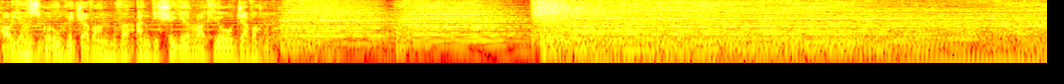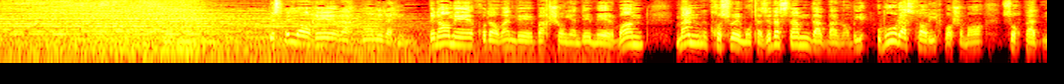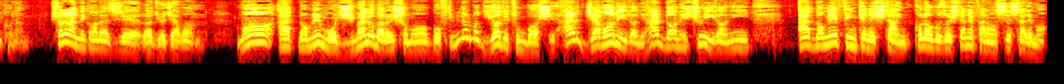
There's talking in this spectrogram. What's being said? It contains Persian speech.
کاری از گروه جوان و اندیشه رادیو جوان. بسم الله الرحمن الرحیم. به نام خداوند بخشاینده مهربان من خسرو معتزد هستم. در برنامه عبور از تاریخ با شما صحبت می کنم شنوندگان از رادیو جوان ما عدنامه مجمل رو برای شما گفتیم. اینا رو باید یادتون باشه. هر جوان ایرانی هر دانشجو ایرانی عدنامه فینکنشتاین کلا گذاشتن فرانسه سر ما.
